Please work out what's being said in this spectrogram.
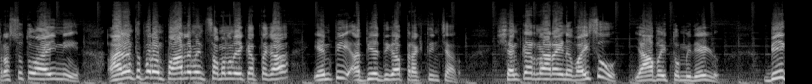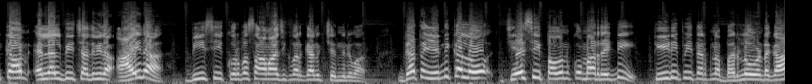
ప్రస్తుతం ఆయన్ని అనంతపురం పార్లమెంట్ సమన్వయకర్తగా ఎంపీ అభ్యర్థిగా ప్రకటించారు. శంకర్ నారాయణ వయసు యాభై తొమ్మిదేళ్ళు. బీకామ్ ఎల్ఎల్బి చదివిన ఆయన బీసీ కుర్మ సామాజిక వర్గానికి చెందినవారు. గత ఎన్నికల్లో జేసీ పవన్ కుమార్ రెడ్డి టీడీపీ తరపున బరిలో ఉండగా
